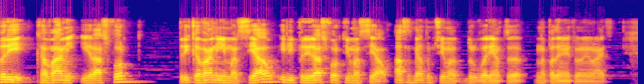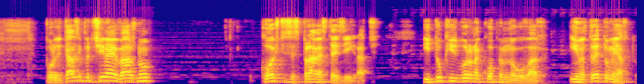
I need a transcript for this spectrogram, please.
при Кавани и Рашфорд, при Кавани и Марсиал или при Рашфорд и Марсиал. Аз не смятам, че има друг вариант за нападението на Юнайтед. Поради тази причина е важно кой ще се справя с тези играчи. И тук избора на Клоп е много важен. И на трето място.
